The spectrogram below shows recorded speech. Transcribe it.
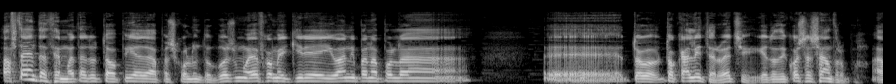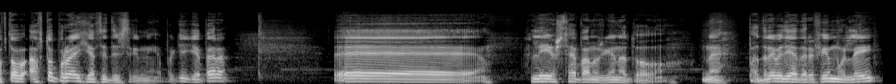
Αυτά είναι τα θέματα του τα οποία απασχολούν τον κόσμο. Εύχομαι κύριε Ιωάννη πάνω απ' όλα ε, το, το καλύτερο έτσι για το δικό σας άνθρωπο. Αυτό, αυτό προέχει αυτή τη στιγμή. Από εκεί και πέρα ε, λέει ο Στέφανος για να το... Ναι, παντρεύεται η αδερφή μου λέει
